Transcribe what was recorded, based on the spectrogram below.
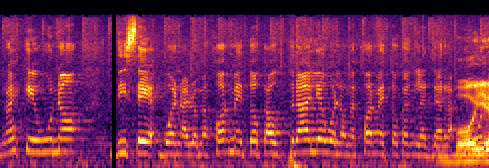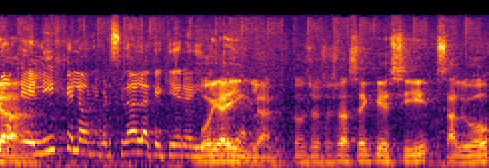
no es que uno dice, bueno, a lo mejor me toca Australia o a lo mejor me toca Inglaterra. uno elige la universidad a la que quiere ir. Voy a England, entonces yo ya sé que sí salgo.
